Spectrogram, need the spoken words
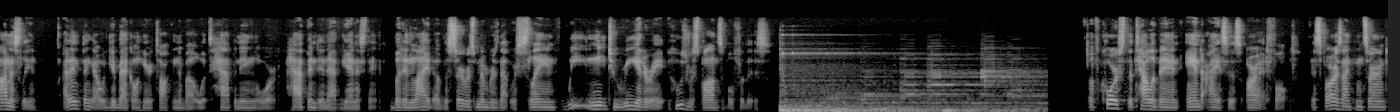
Honestly, I didn't think I would get back on here talking about what's happening or happened in Afghanistan. But in light of the service members that were slain, we need to reiterate who's responsible for this. Of course, the Taliban and ISIS are at fault. As far as I'm concerned,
